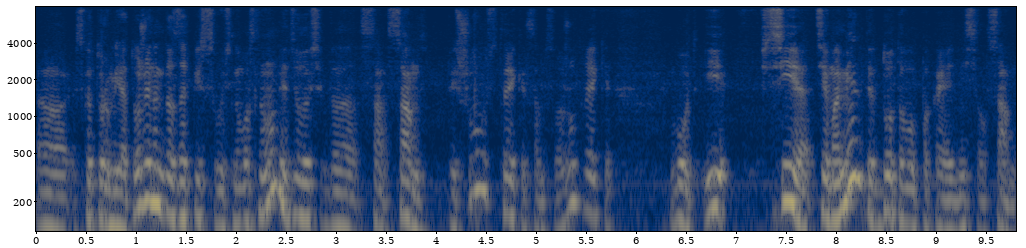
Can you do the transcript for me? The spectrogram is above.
а, с которым я тоже иногда записываюсь, но в основном я делаю всегда сам, сам пишу треки, сам свожу треки, вот, и все те моменты до того, пока я не сел сам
